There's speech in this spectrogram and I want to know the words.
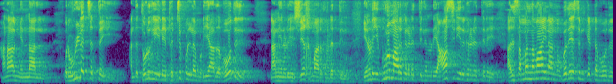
ஆனாலும் என்னால் ஒரு உள்ளச்சத்தை அந்த தொழுகையிலே பெற்றுக்கொள்ள முடியாத போது நான் என்னுடைய ஷேக்மார்களிடத்தில் என்னுடைய குருமார்களிடத்தில் என்னுடைய ஆசிரியர்களிடத்திலே அது சம்பந்தமாய் நான் உபதேசம் கேட்டபோது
